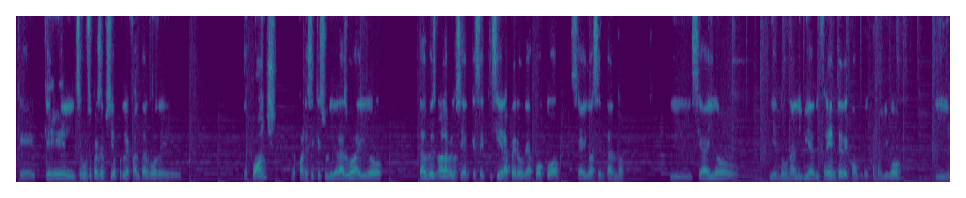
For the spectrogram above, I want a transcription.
que, que él, según su percepción, pues le falta algo de, de punch. Me parece que su liderazgo ha ido, tal vez no a la velocidad que se quisiera, pero de a poco se ha ido asentando y se ha ido viendo una Libia diferente de cómo, de cómo llegó y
